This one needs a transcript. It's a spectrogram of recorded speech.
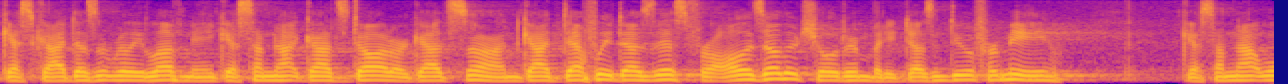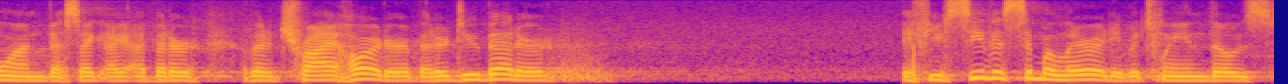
guess God doesn't really love me. Guess I'm not God's daughter, God's son. God definitely does this for all his other children, but he doesn't do it for me. Guess I'm not one. Best I, I better, I better try harder, better do better. If you see the similarity between those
